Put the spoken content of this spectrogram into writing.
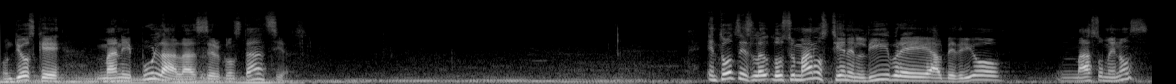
Un Dios que manipula las circunstancias. Entonces, los humanos tienen libre albedrío, más o menos,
